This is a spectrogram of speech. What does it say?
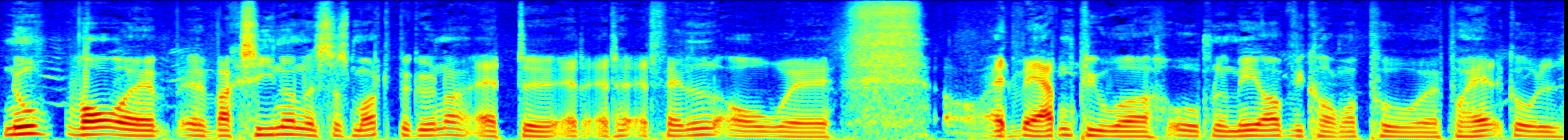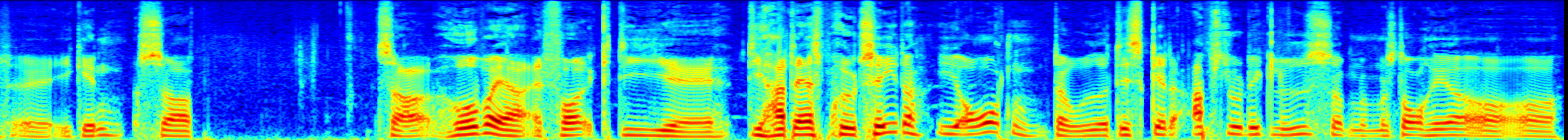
nu, hvor øh, vaccinerne så småt begynder at, øh, at, at, at falde, og øh, at verden bliver åbnet mere op, vi kommer på, øh, på halvgulv øh, igen, så så håber jeg, at folk de, øh, de har deres prioriteter i orden derude, og det skal da absolut ikke lyde, som man står her og, og,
